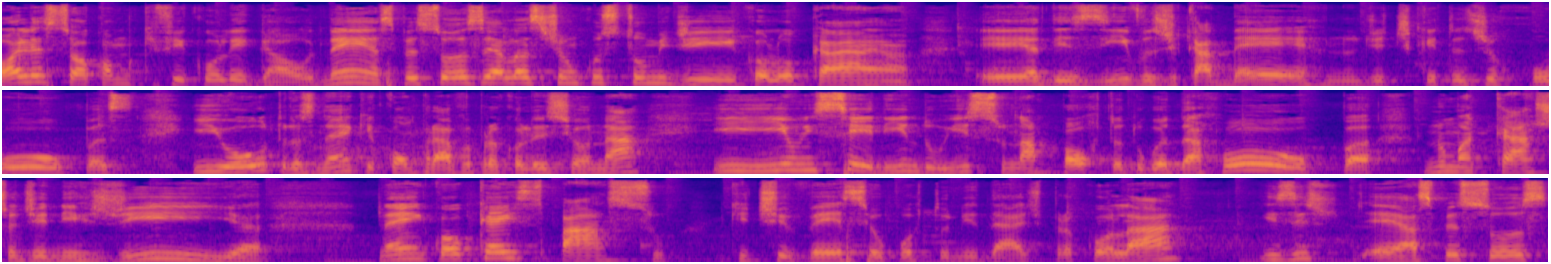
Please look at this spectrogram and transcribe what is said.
Olha só como que ficou legal, né? As pessoas elas tinham costume de colocar é, adesivos de caderno, de etiquetas de roupas e outras, né, que comprava para colecionar e iam inserindo isso na porta do guarda-roupa, numa caixa de energia, né, em qualquer espaço que tivesse oportunidade para colar. É, as pessoas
